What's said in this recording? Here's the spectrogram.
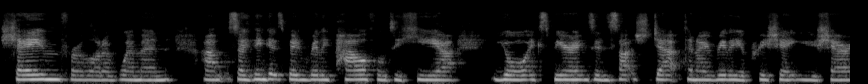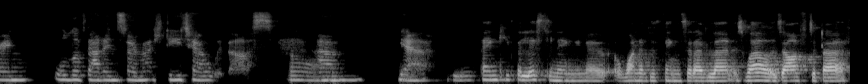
shame for a lot of women. Um, so I think it's been really powerful to hear your experience in such depth. And I really appreciate you sharing all of that in so much detail with us. Oh. Um, yeah. Thank you for listening. You know, one of the things that I've learned as well is after birth,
